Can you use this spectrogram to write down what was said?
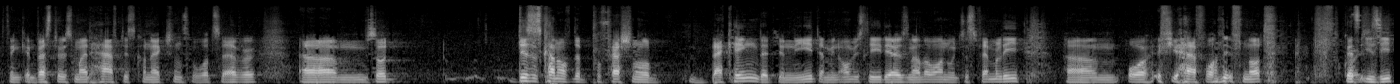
I think investors might have disconnections or whatsoever. Um, so this is kind of the professional backing that you need. I mean, obviously there's another one which is family, um, or if you have one, if not, that's easy.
